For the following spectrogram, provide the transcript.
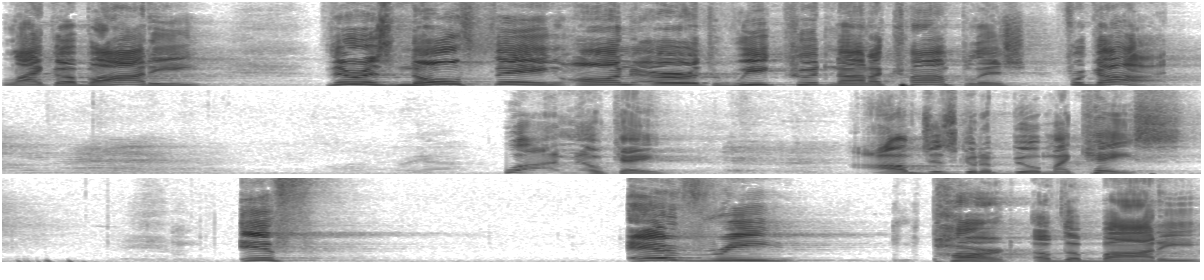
like a body, there is no thing on earth we could not accomplish for God. Well, okay, I'm just gonna build my case. If every part of the body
